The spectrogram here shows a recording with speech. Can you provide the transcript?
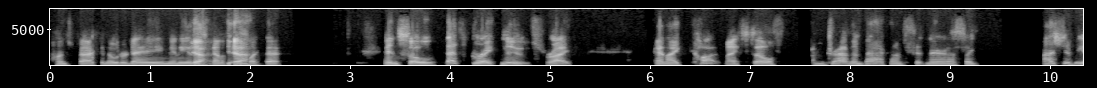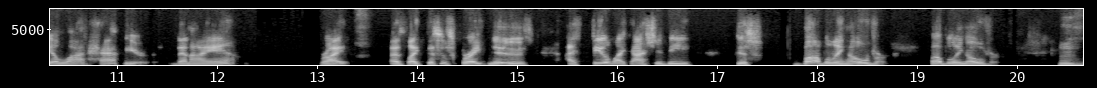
hunchback in Notre Dame, any of Yeah, this kind of yeah. stuff like that. And so that's great news, right? And I caught myself. I'm driving back. I'm sitting there, and I was like, I should be a lot happier than I am, right? I was like, this is great news. I feel like I should be just bubbling over, bubbling over. Hmm.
